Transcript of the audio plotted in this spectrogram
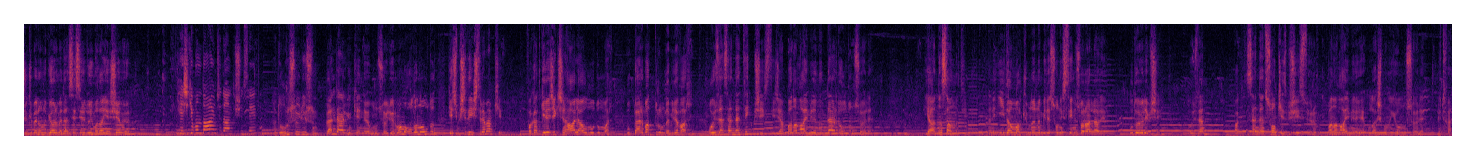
Çünkü ben onu görmeden, sesini duymadan yaşayamıyorum. Keşke bunu daha önceden düşünseydin. Ha, doğru söylüyorsun. Ben de her gün kendime bunu söylüyorum ama olan oldu. Geçmişi değiştiremem ki. Fakat gelecek için hala umudum var. Bu berbat durumda bile var. O yüzden senden tek bir şey isteyeceğim. Bana Almila'nın nerede olduğunu söyle. Ya nasıl anlatayım? Hani idam mahkumlarının bile son isteğini sorarlar ya. Bu da öyle bir şey. O yüzden bak senden son kez bir şey istiyorum. Bana Almila'ya ulaşmanın yolunu söyle. Lütfen.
